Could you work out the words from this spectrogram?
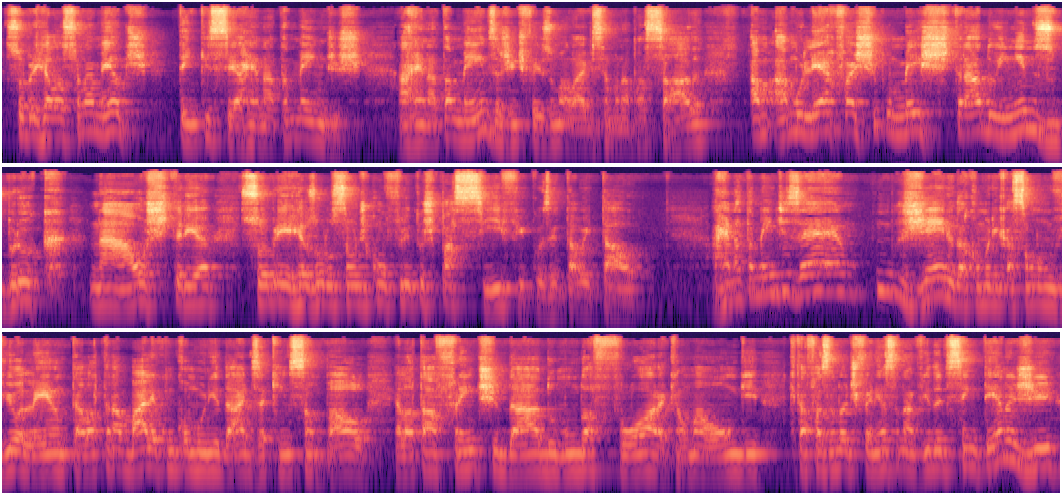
sobre relacionamentos? Tem que ser a Renata Mendes. A Renata Mendes, a gente fez uma live semana passada. A, a mulher faz tipo mestrado em Innsbruck, na Áustria, sobre resolução de conflitos pacíficos e tal e tal. A Renata Mendes é um gênio da comunicação não violenta, ela trabalha com comunidades aqui em São Paulo, ela está à frente da do Mundo Aflora, que é uma ONG que está fazendo a diferença na vida de centenas de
